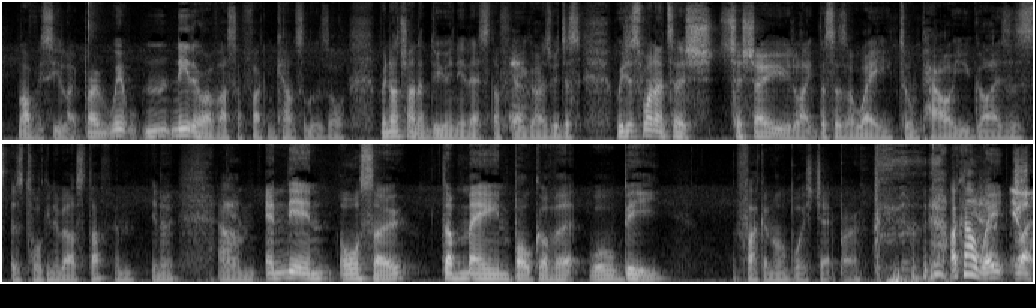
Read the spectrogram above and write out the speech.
obviously, like, bro, we neither of us are fucking counselors, or we're not trying to do any of that stuff for you guys. We just we just wanted to sh- to show you like this is a way to empower you guys as as talking about stuff, and you know, um, and then also the main bulk of it will be fucking old boys chat, bro. I can't wait. Yo, like,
